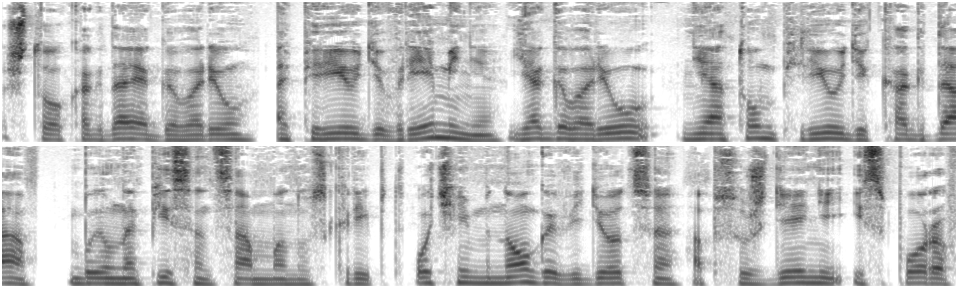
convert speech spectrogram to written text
что когда я говорю о периоде времени, я говорю не о том периоде, когда был написан сам манускрипт. Очень много ведется обсуждений и споров,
